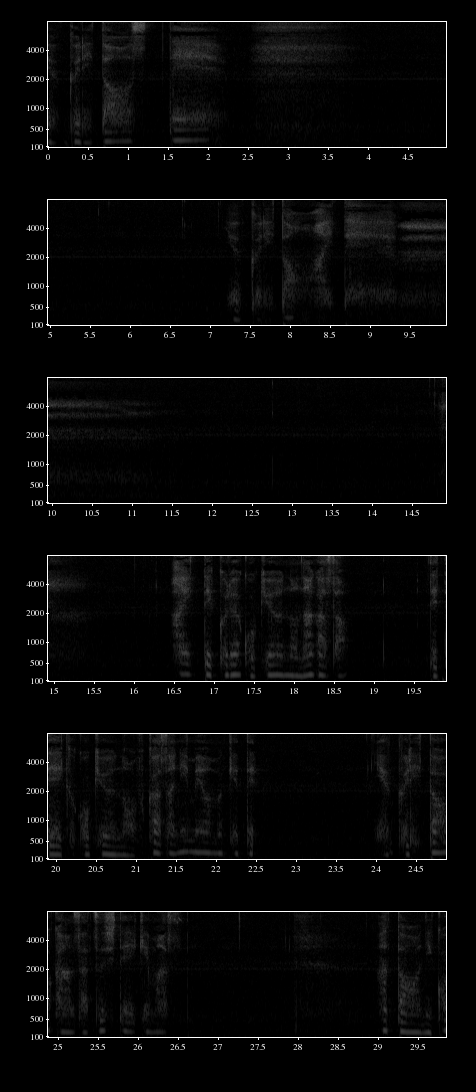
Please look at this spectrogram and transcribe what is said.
ゆっくりと吸ってゆっくりと吐いて入ってくる呼吸の長さ。出ていく呼吸の深さに目を向けてゆっくりと観察していきます。あと2呼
